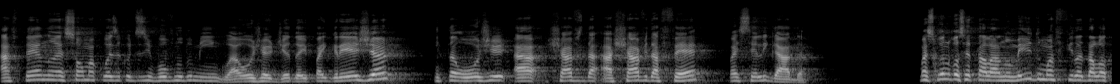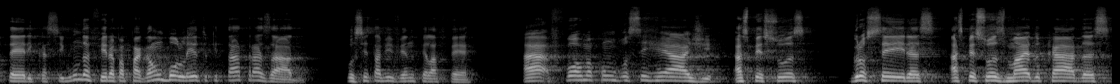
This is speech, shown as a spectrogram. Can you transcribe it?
a fé não é só uma coisa que eu desenvolvo no domingo. Ah, hoje é o dia de eu ir para a igreja, então hoje a chave, da, a chave da fé vai ser ligada. Mas quando você está lá no meio de uma fila da lotérica, segunda-feira, para pagar um boleto que está atrasado, você está vivendo pela fé. A forma como você reage às pessoas grosseiras, às pessoas mal educadas,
